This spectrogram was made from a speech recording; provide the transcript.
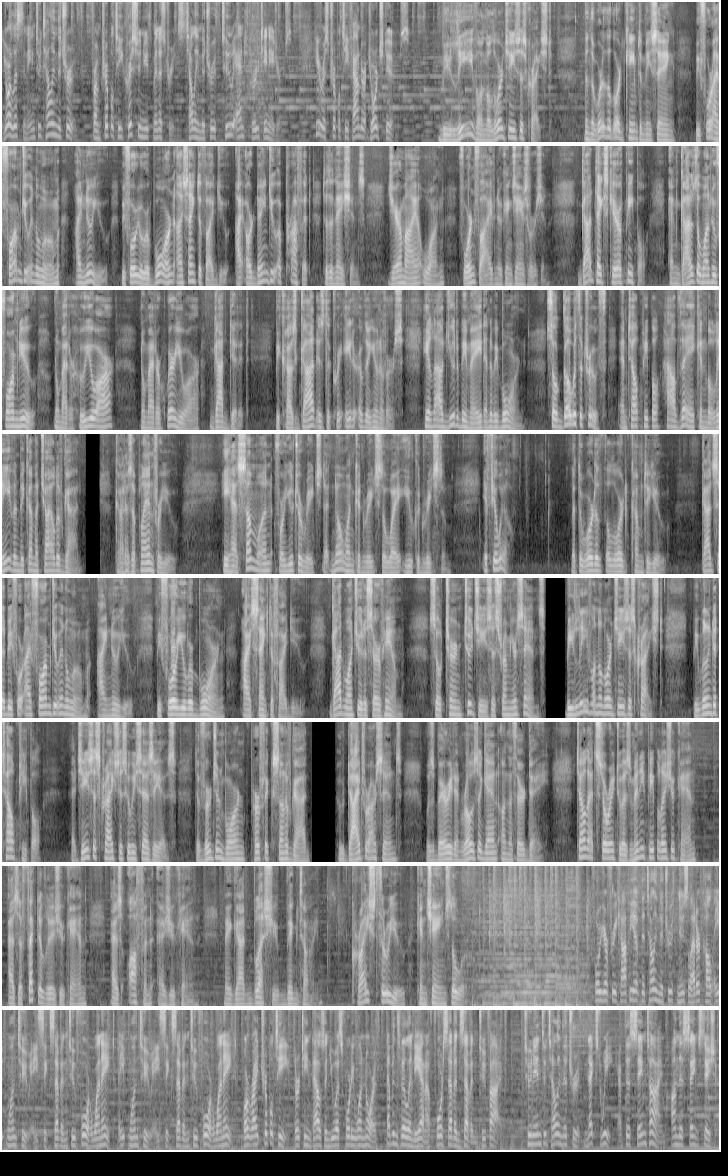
You're listening to Telling the Truth from Triple T Christian Youth Ministries, telling the truth to and through teenagers. Here is Triple T founder George Dooms. Believe on the Lord Jesus Christ. Then the word of the Lord came to me, saying, Before I formed you in the womb, I knew you. Before you were born, I sanctified you. I ordained you a prophet to the nations. Jeremiah 1, 4 and 5, New King James Version. God takes care of people, and God is the one who formed you. No matter who you are, no matter where you are, God did it. Because God is the creator of the universe. He allowed you to be made and to be born. So go with the truth and tell people how they can believe and become a child of God. God has a plan for you. He has someone for you to reach that no one can reach the way you could reach them. If you will, let the word of the Lord come to you. God said, Before I formed you in the womb, I knew you. Before you were born, I sanctified you. God wants you to serve him. So turn to Jesus from your sins. Believe on the Lord Jesus Christ. Be willing to tell people that Jesus Christ is who he says he is, the virgin-born, perfect Son of God, who died for our sins, was buried, and rose again on the third day. Tell that story to as many people as you can, as effectively as you can, as often as you can. May God bless you big time. Christ through you can change the world. For your free copy of the Telling the Truth newsletter, call 812-867-2418, 812-867-2418, or write Triple T, 13,000 US 41 North, Evansville, Indiana 47725. Tune in to Telling the Truth next week at this same time on this same station.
